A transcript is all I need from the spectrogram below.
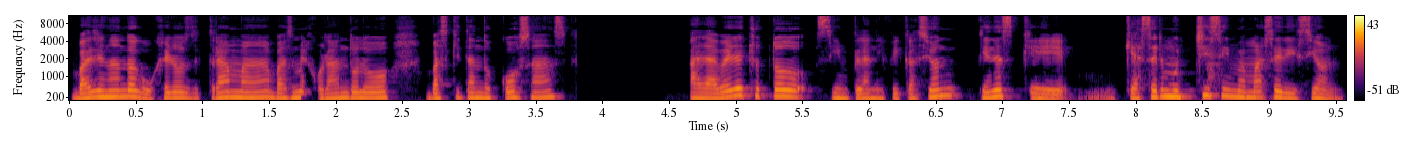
vas llenando agujeros de trama, vas mejorándolo, vas quitando cosas al haber hecho todo sin planificación, tienes que, hacer muchísima más edición.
